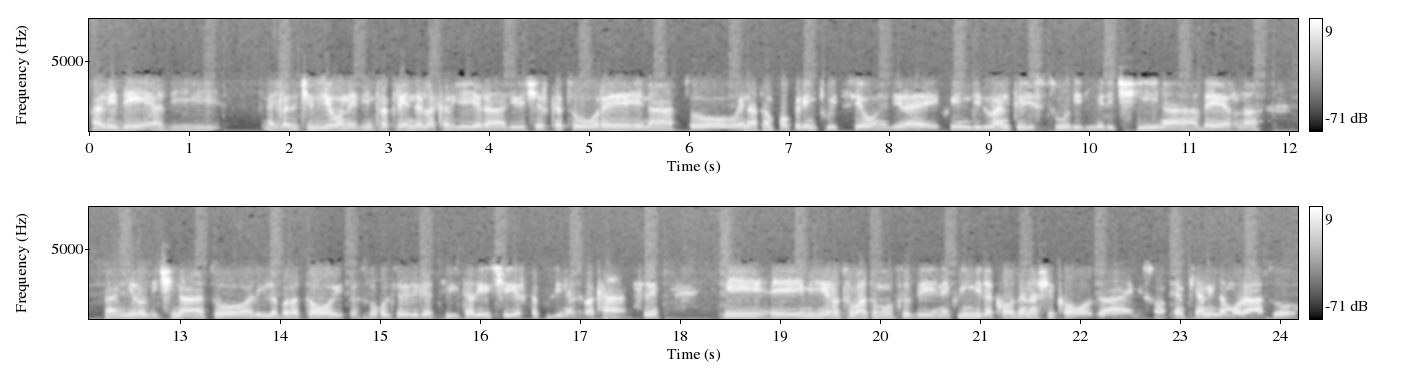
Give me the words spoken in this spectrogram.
L'idea di la decisione di intraprendere la carriera di ricercatore è, nato, è, nata un po' per intuizione, direi, quindi durante gli studi di medicina a Berna eh, mi ero avvicinato a dei laboratori per svolgere delle attività di ricerca così nelle vacanze e, e mi ero trovato molto bene, quindi da cosa nasce cosa e mi sono pian piano innamorato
